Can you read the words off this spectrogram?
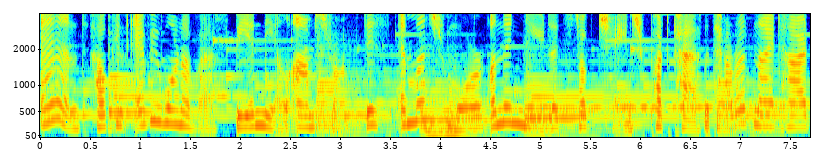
And how can every one of us be a Neil Armstrong? This and much more on the new Let's Talk Change podcast with Harald Neidhardt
